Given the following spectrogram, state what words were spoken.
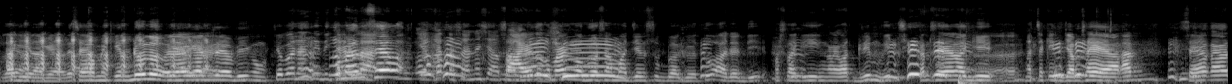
lagi lagi. Nanti saya mikir dulu ya kan saya bingung. Coba nanti dicari Kemarin saya- yang atasannya siapa? Saya tuh kemarin ngobrol sama James Subagio tuh ada di pas lagi ngelewat Greenwich kan saya lagi ngecekin jam saya kan. Saya kan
